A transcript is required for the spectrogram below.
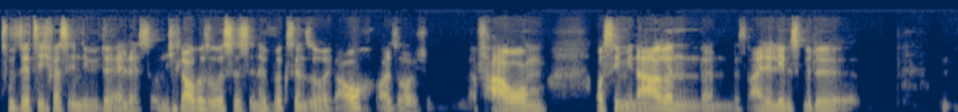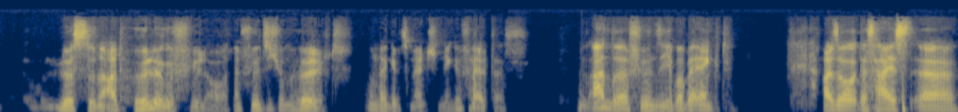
zusätzlich was Individuelles. Und ich glaube, so ist es in der Wirksensorik auch. Also Erfahrungen aus Seminaren, dann das eine Lebensmittel löst so eine Art Hüllegefühl aus. Man fühlt sich umhüllt. Und da gibt es Menschen, denen gefällt das. Und andere fühlen sich aber beengt. Also das heißt, äh,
